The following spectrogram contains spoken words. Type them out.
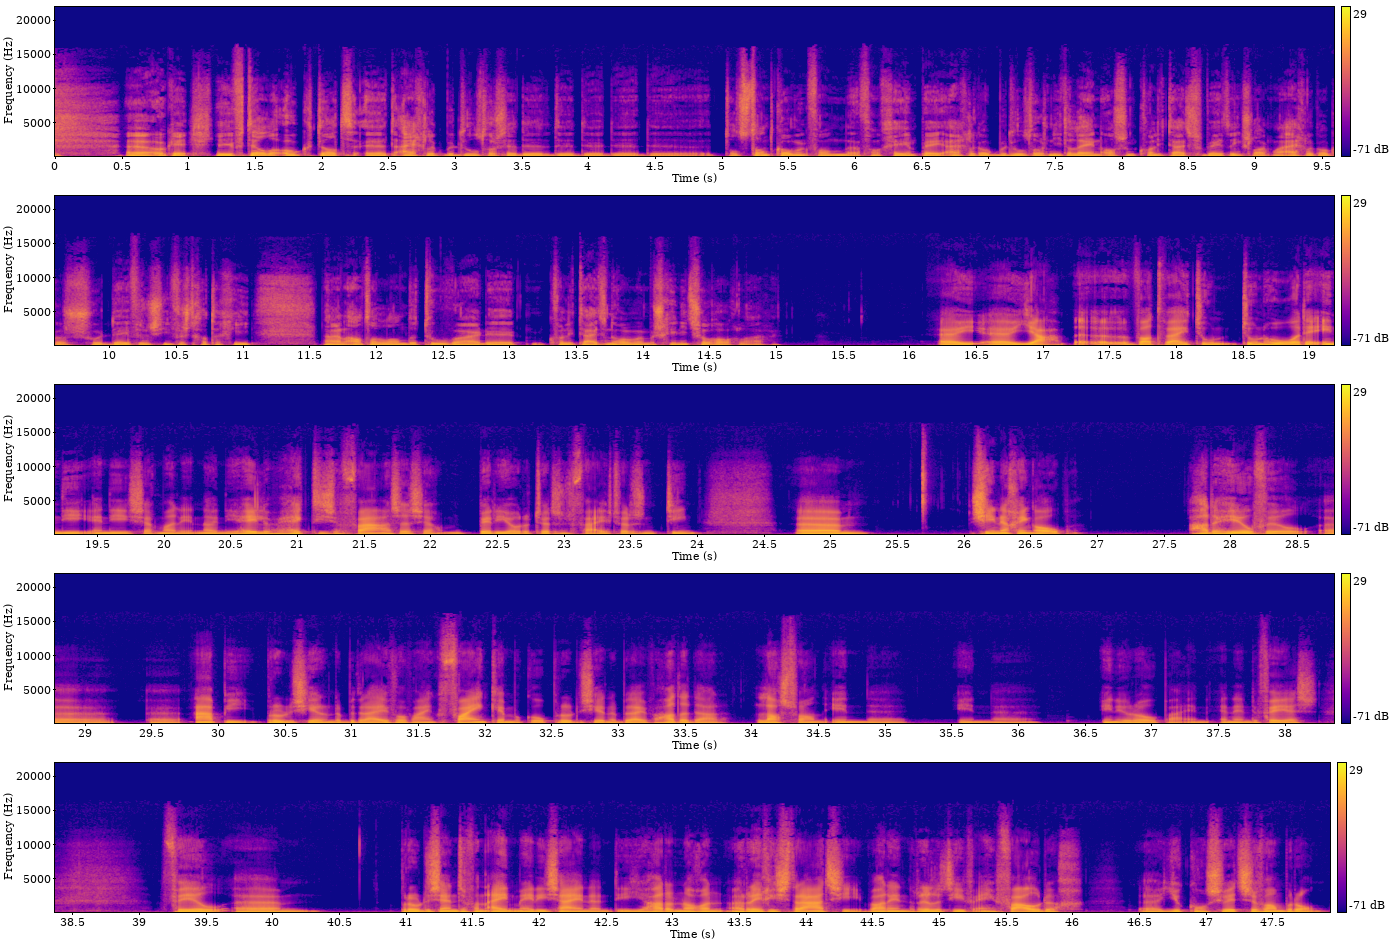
Uh, Oké, je vertelde ook dat het eigenlijk bedoeld was, hè, de, de, de, de, de totstandkoming van, van GMP eigenlijk ook bedoeld was, niet alleen als een kwaliteitsverbeteringsslag, maar eigenlijk ook als een soort defensieve strategie naar een aantal landen toe waar de kwaliteitsnormen misschien niet zo hoog lagen. Uh, uh, ja, uh, wat wij toen, toen hoorden in die, in die, zeg maar, in, nou, die hele hectische fase, zeg, periode 2005, 2010. Um, China ging open, hadden heel veel API-producerende bedrijven, of eigenlijk fine chemical producerende bedrijven, hadden daar last van in, in, in Europa en, en in de VS. Veel um, producenten van eindmedicijnen, die hadden nog een, een registratie waarin relatief eenvoudig uh, je kon switchen van bron.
